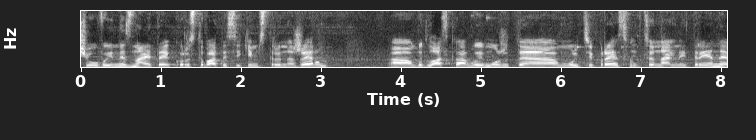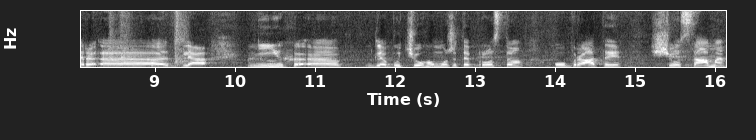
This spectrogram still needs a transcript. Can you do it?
Якщо ви не знаєте, як користуватися якимсь тренажером, будь ласка, ви можете мультипрес, функціональний тренер е, для ніг, е, для будь-чого можете просто обрати, що саме е,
